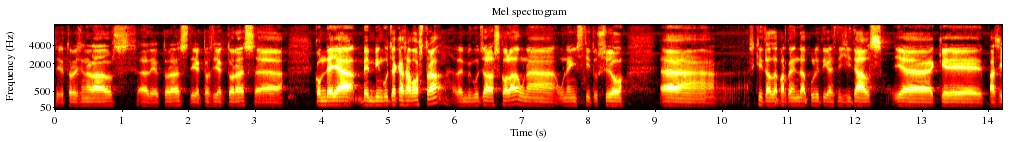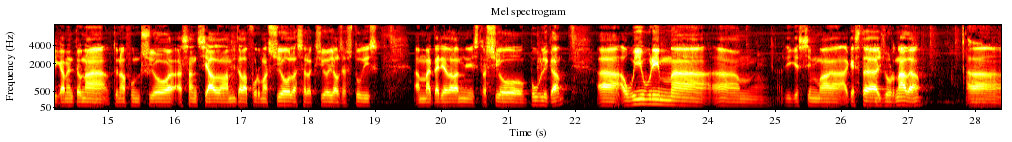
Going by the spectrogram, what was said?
directores generals, uh, directores, directors, directores, com deia, benvinguts a casa vostra, benvinguts a l'escola, una, una institució eh, escrita al Departament de Polítiques Digitals eh, que bàsicament té una, té una funció essencial en l'àmbit de la formació, la selecció i els estudis en matèria de l'administració pública. Eh, avui obrim eh, eh, eh, aquesta jornada eh,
